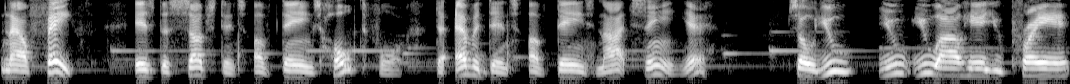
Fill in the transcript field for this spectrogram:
now faith is the substance of things hoped for, the evidence of things not seen. Yeah. So you you you out here you praying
